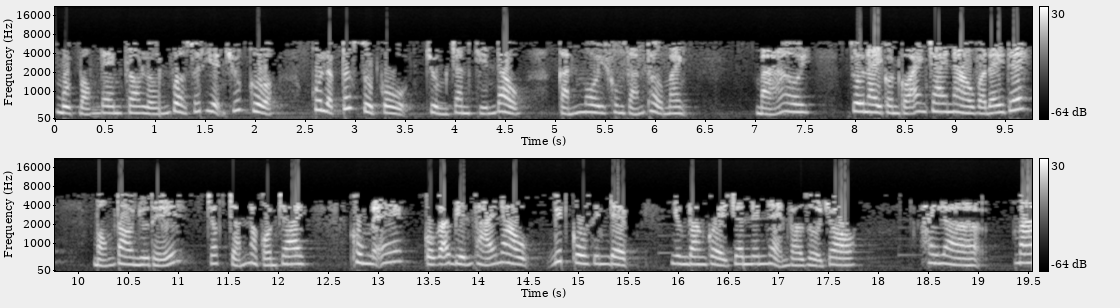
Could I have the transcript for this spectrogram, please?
một bóng đen cao lớn vừa xuất hiện trước cửa. Cô lập tức rụt cổ, trùm chăn kín đầu, cắn môi không dám thở mạnh. Má ơi, giờ này còn có anh trai nào vào đây thế? Móng to như thế, chắc chắn là con trai. Không lẽ có gã biến thái nào biết cô xinh đẹp nhưng đang quẻ chân nên hẹn vào giờ trò? Hay là... ma?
